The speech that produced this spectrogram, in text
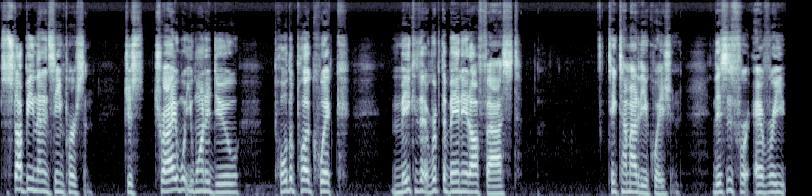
so stop being that insane person. Just try what you want to do pull the plug quick make the rip the band-aid off fast take time out of the equation this is for every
